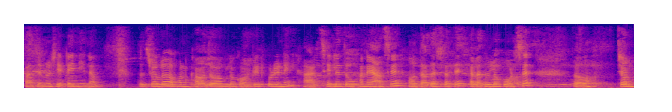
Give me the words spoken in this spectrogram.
তার জন্য সেটাই নিলাম। তো চলো এখন খাওয়া দাওয়াগুলো কমপ্লিট করে নিই। আর ছেলে তো ওখানে আছে ওর দাদার সাথে খেলাধুলো করছে। তো চলো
